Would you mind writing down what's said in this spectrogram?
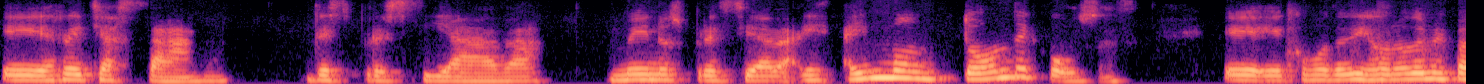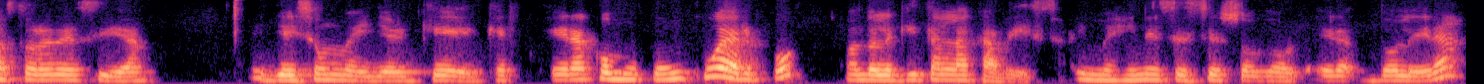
eh, rechazada, despreciada, menospreciada. Hay un montón de cosas. Eh, como te dijo uno de mis pastores decía, Jason Mayer, que, que era como un cuerpo cuando le quitan la cabeza. Imagínense si eso dolerá.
